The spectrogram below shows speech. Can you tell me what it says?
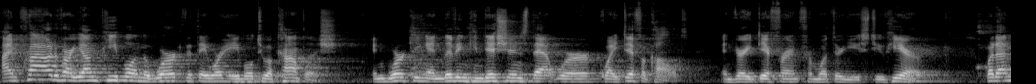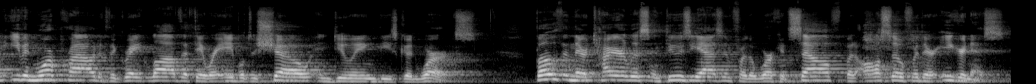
I'm proud of our young people and the work that they were able to accomplish in working and living conditions that were quite difficult and very different from what they're used to here. But I'm even more proud of the great love that they were able to show in doing these good works both in their tireless enthusiasm for the work itself, but also for their eagerness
